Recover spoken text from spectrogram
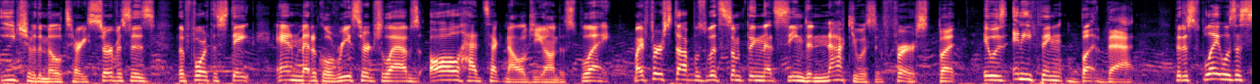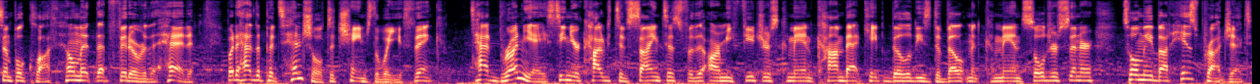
each of the military services, the Fourth Estate, and medical research labs all had technology on display. My first stop was with something that seemed innocuous at first, but it was anything but that. The display was a simple cloth helmet that fit over the head, but it had the potential to change the way you think. Tad Brunyé, senior cognitive scientist for the Army Futures Command Combat Capabilities Development Command Soldier Center, told me about his project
